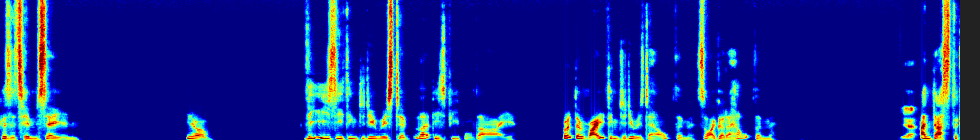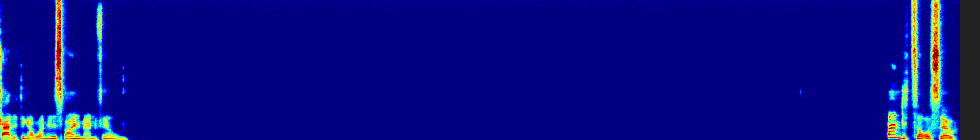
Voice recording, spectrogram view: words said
Because it's him saying, you know, the easy thing to do is to let these people die, but the right thing to do is to help them. So I got to help them. Yeah. And that's the kind of thing I want in a Spider-Man film. And it's also,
